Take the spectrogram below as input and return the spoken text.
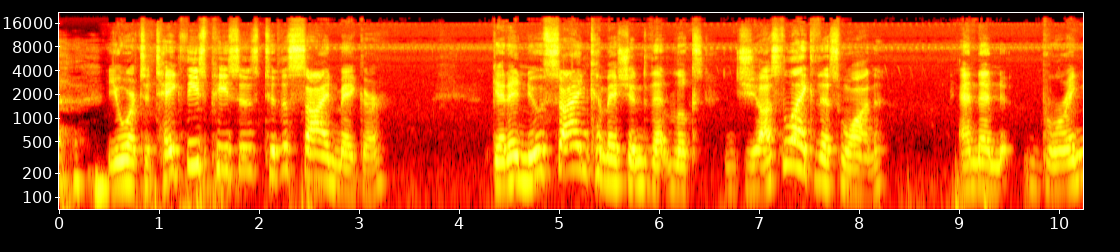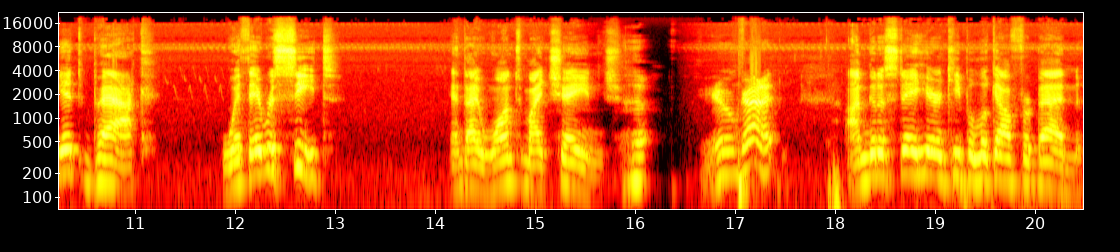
you are to take these pieces to the sign maker, get a new sign commissioned that looks just like this one, and then bring it back with a receipt. And I want my change. You got it. I'm gonna stay here and keep a lookout for Ben.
